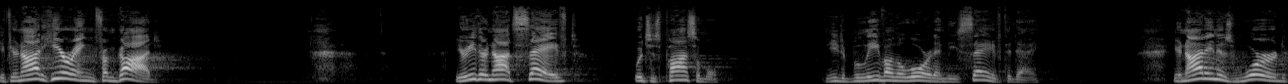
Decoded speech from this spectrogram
if you're not hearing from God, you're either not saved, which is possible. You need to believe on the Lord and be saved today. You're not in His Word,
